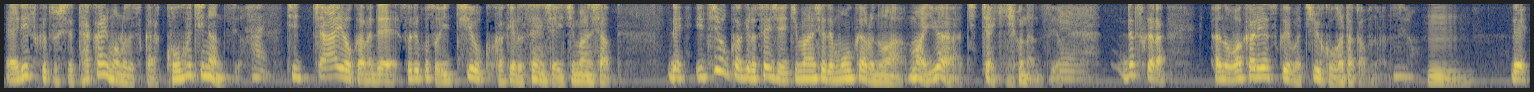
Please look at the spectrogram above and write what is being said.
えー、リスクとして高いものですから、小口なんですよ。はい、ちっちゃいお金で、それこそ1億かける1000社1万社。で、1億かける1000社1万社で儲かるのは、まあ、いわゆるちっちゃい企業なんですよ。えー、ですから、あの、わかりやすく言えば中古型株なんですよ。うん。で、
